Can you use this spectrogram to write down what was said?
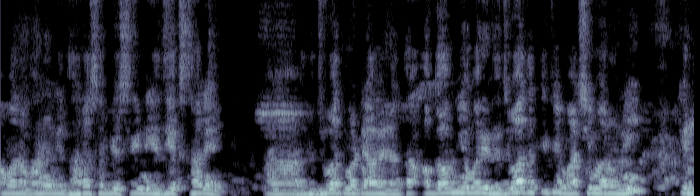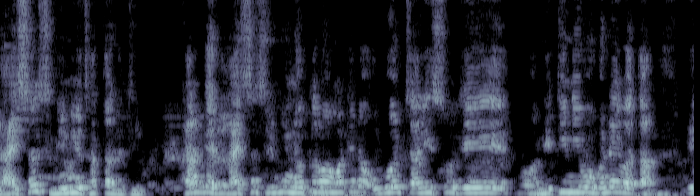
અમારા માનનીય ધારાસભ્ય શ્રીની અધ્યક્ષ સ્થાને રજૂઆત માટે આવેલા હતા. અગાઉની અમારી રજૂઆત હતી જે માછીમારોની કે લાયસન્સ રિન્યુ થતા નથી. કારણ કે લાયસન્સ રિન્યુ ન કરવા માટેના ઓગણચાલીસો જે નીતિ નિયમો બનાવ્યા હતા, એ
